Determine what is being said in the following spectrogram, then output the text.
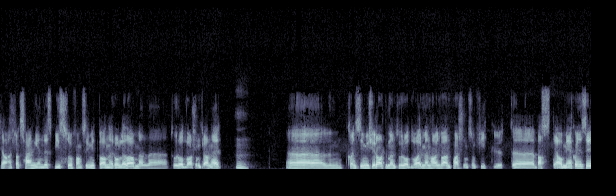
ja, en slags hengende spiss, offensiv midtbanerolle, da, men Tor Oddvar som trener. Mm. Uh, kan si mye rart om Tor Oddvar, men han var en person som fikk ut uh, beste av meg. kan jeg si.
